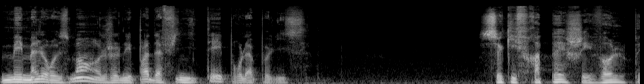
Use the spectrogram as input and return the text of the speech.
Mais malheureusement, je n'ai pas d'affinité pour la police. Ce qui frappait chez Volpe,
